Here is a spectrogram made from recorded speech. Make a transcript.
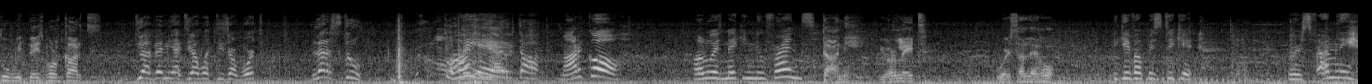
The hell I'm gonna do with baseball cards? Do you have any idea what these are worth? Let us through. Oh, yeah. Marco! Always making new friends. Danny, you're late. Where's Alejo? He gave up his ticket. Where's family.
